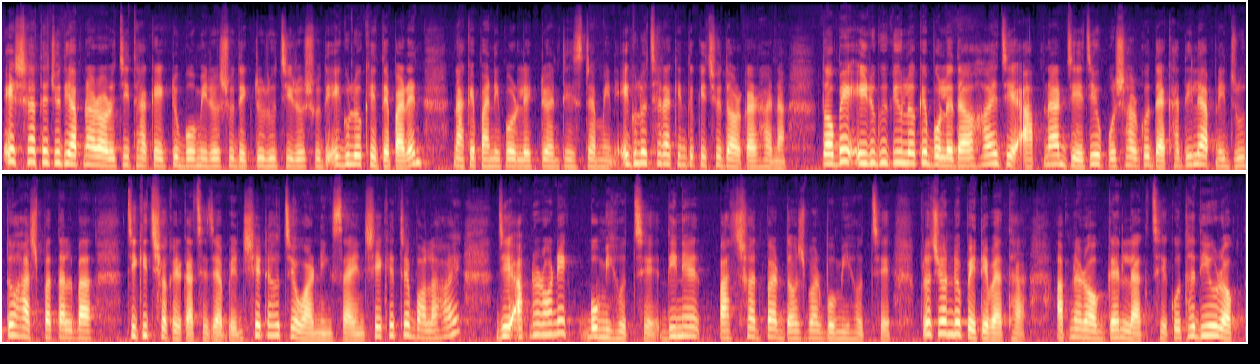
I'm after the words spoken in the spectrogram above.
এর সাথে যদি আপনার অরুচি থাকে, একটু বমির ওষুধ, একটু রুচির ওষুধ, এগুলো খেতে পারেন। নাকে পানি পড়লে একটু অ্যান্টিহিস্টামিন এগুলো ছাড়া কিন্তু কিছু দরকার হয় না। তবে এই রোগীগুলোকে বলে দেওয়া হয় যে, আপনার যে যে উপসর্গ দেখা দিলে আপনি দ্রুত হাসপাতাল বা চিকিৎসকের কাছে যাবেন, সেটা হচ্ছে ওয়ার্নিং সাইন সেক্ষেত্রে বলা হয় যে, আপনার অনেক বমি হচ্ছে, দিনে পাঁচ সাতবার দশবার বমি হচ্ছে, প্রচণ্ড পেটে ব্যথা, আপনার অজ্ঞান লাগছে, কোথা দিয়েও রক্ত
